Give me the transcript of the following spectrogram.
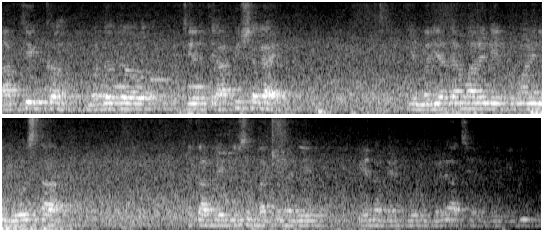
આર્થિક મદદ જે રીતે આપી શકાય, એ મર્યાદામાં રહેલી એ પ્રમાણેની વ્યવસ્થા તથા બે દિવસે બાકીના જે એના બેંક બોર્ડ મળ્યા છે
